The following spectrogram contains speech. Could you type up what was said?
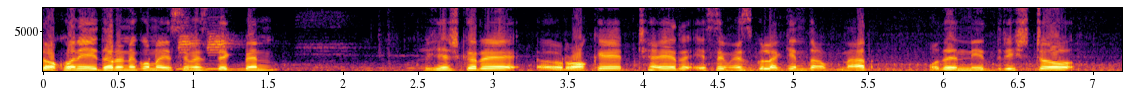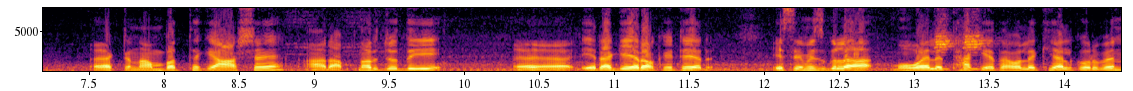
যখনই এই ধরনের কোনো এস এম এস দেখবেন, বিশেষ করে রকেটের এস এম এসগুলো কিন্তু আপনার ওদের নির্দিষ্ট একটা নাম্বার থেকে আসে। আর আপনার যদি এর আগে রকেটের এস এম এসগুলো মোবাইলে থাকে, তাহলে খেয়াল করবেন,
